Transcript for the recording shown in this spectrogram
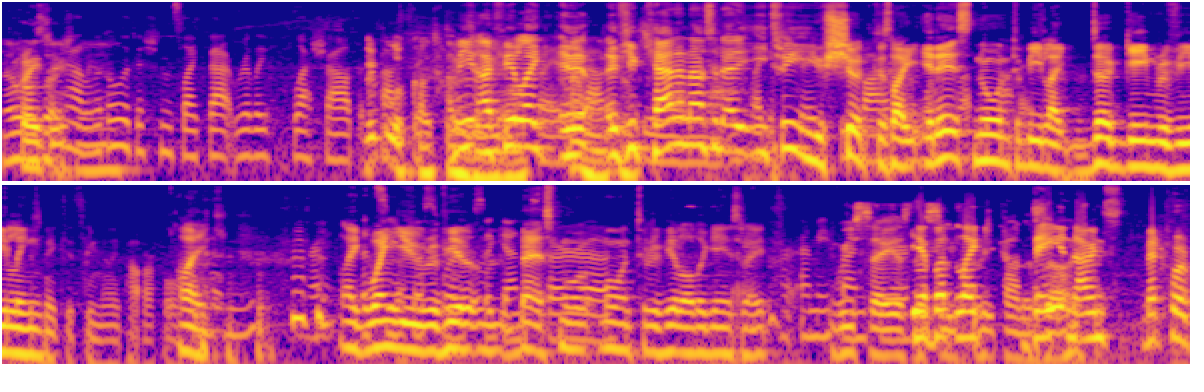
That was Crazy. Yeah, yeah. little additions like that really flesh out the People look I mean, I feel like gameplay uh, if you can announce it at E3, you should, because like it is known to be like the game revealing. This makes it seem really powerful. Like, like when you reveal the best our, uh, moment to reveal all the games, right? our E.M.M.I. We say Yeah, but like they announced Metroid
